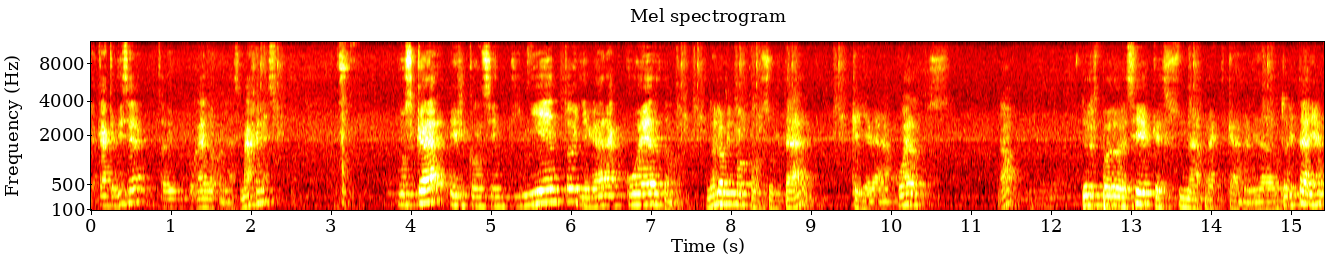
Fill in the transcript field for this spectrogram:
Y acá, ¿qué dice? Estoy jugando con las imágenes. Buscar el consentimiento y llegar a acuerdos. No es lo mismo consultar que llegar a acuerdos. ¿no? Yo les puedo decir que es una práctica en realidad autoritaria,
